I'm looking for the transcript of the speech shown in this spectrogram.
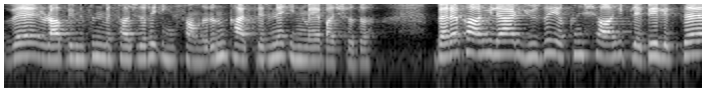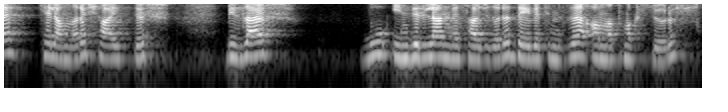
ve Rabbimizin mesajları insanların kalplerine inmeye başladı. Berakahiler yüze yakın şahitle birlikte kelamlara şahittir. Bizler bu indirilen mesajları devletimize anlatmak istiyoruz.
